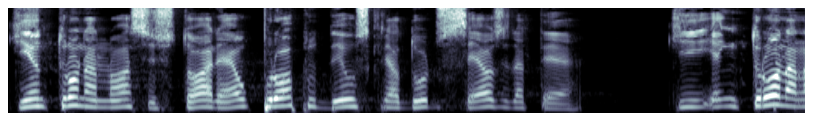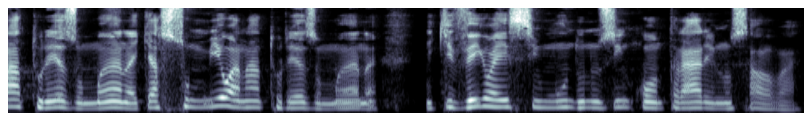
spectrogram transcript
que entrou na nossa história, é o próprio Deus, Criador dos céus e da terra, que entrou na natureza humana, que assumiu a natureza humana e que veio a esse mundo nos encontrar e nos salvar.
